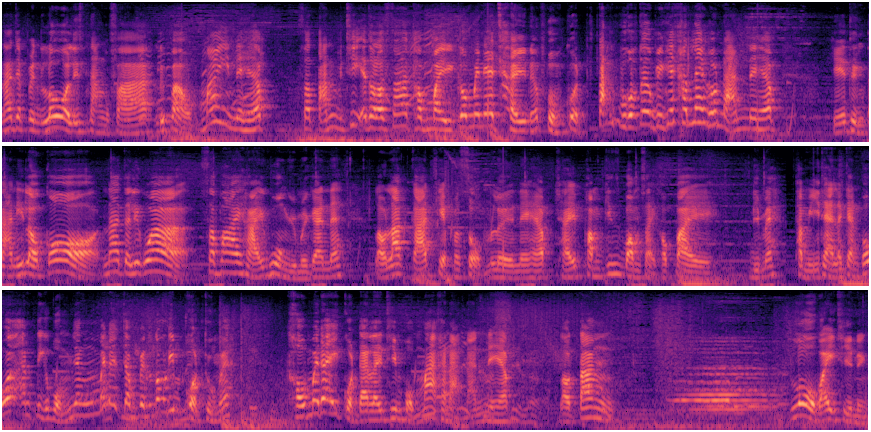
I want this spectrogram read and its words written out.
น่าจะเป็นโล่ลิสนางฟ้าหรือเปล่าไม่นะครับสตันไปที่เอโดราซ่าทำไมก็ไม่แน่ใจนะผมกดตั้งฟูลคอปเตอร์เพียงแค่ขั้นแรกเท่านั้นนะครับโอเคถึงตานี้เราก็น่าจะเรียกว่าสบายหายห่วงอยู่เหมือนกันนะเราลากการ์ดเก็บผสมเลยนะครับ ใช้พัมกินบอมใส่เข้าไปดีไหมทำอย่างนี้แทนแล้วกันเพราะว่าอันติกับผมยังไม่ได้จำเป็นต้องรีบกดถูกไหมเขาไม่ได้กดดันอะไรทีมผมมากขนาดนั้นนะครับเราตั้งโล่ไว้อีกทีหนึ่ง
